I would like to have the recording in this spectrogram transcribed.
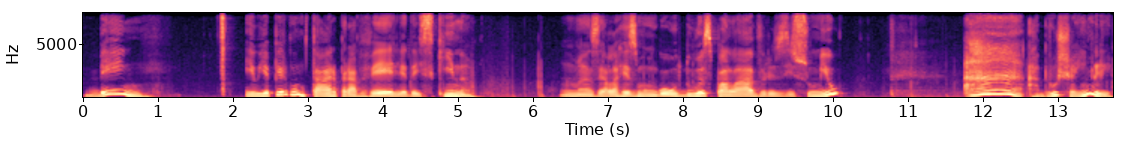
Bem, eu ia perguntar para a velha da esquina, mas ela resmungou duas palavras e sumiu. Ah, a bruxa Ingle?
